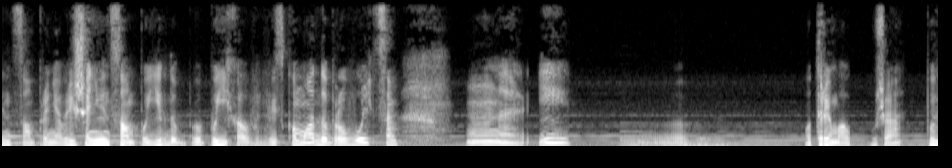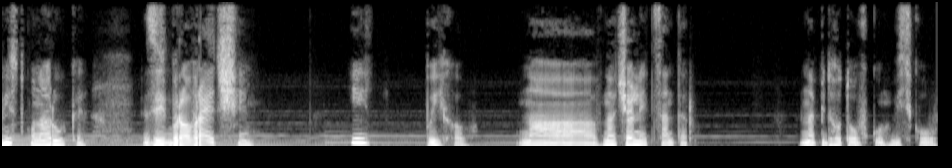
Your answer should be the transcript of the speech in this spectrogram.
Він сам прийняв рішення. Він сам поїв, поїхав в військкомат добровольцем і е, отримав вже повістку на руки, зібрав речі і поїхав на, в навчальний центр на підготовку військову.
